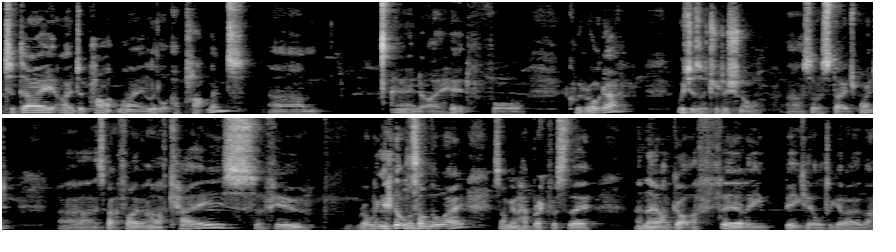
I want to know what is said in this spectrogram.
today I depart my little apartment um, and I head for Quiroga, which is a traditional uh, sort of stage point. Uh, it's about five and a half k's, a few rolling hills on the way, so I'm going to have breakfast there. And then I've got a fairly big hill to get over.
